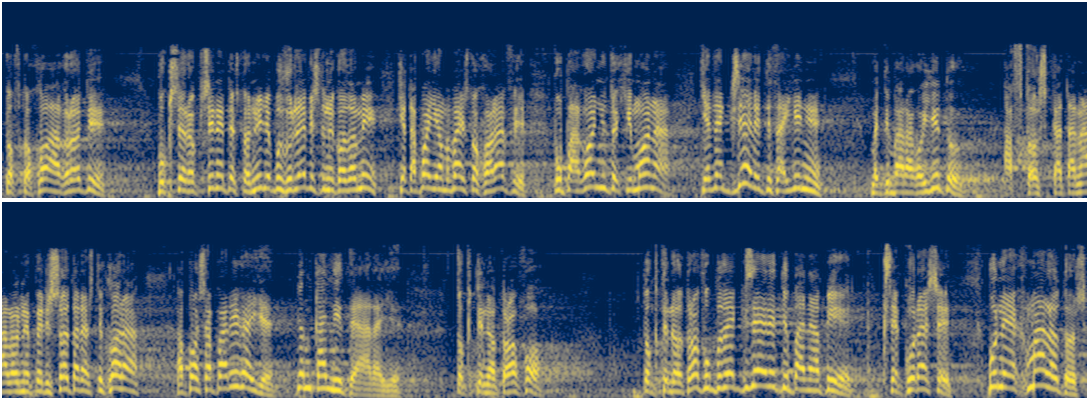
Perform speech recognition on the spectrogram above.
το φτωχό αγρότη που ξεροψύνεται στον ήλιο, που δουλεύει στην οικοδομή και τα απόγευμα πάει στο χωράφι, που παγώνει το χειμώνα και δεν ξέρει τι θα γίνει με την παραγωγή του; Αυτός κατανάλωνε περισσότερα στη χώρα από όσα παρήγαγε. Ποιον καλείται άραγε, το κτηνοτρόφο. Το κτηνοτρόφο που δεν ξέρει τι πάει να πει. Ξεκούρασε. Που είναι εχμάλωτος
